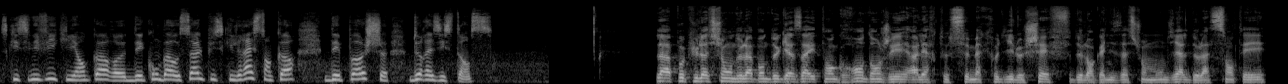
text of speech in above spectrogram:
ce qui signifie qu'il y a encore des combats au sol, puisqu'il reste encore des poches de résistance. La population de la bande de Gaza est en grand danger, alerte ce mercredi le chef de l'Organisation mondiale de la santé,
